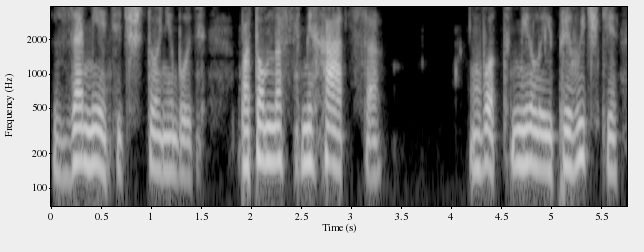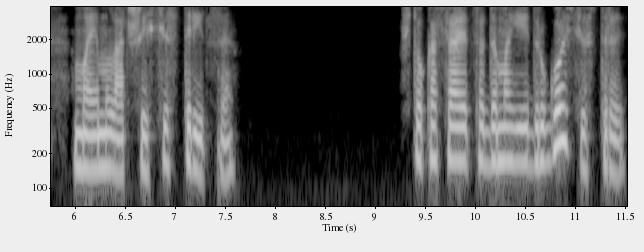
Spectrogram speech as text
заметить что-нибудь, потом насмехаться. Вот милые привычки моей младшей сестрицы. Что касается до моей другой сестры,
